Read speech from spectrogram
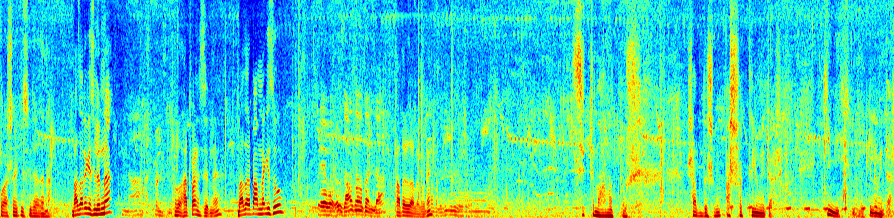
কুয়াশায় কিছু দেখা যায় না। বাজারে গেছিলেন না? ও হাট পানিছিলেন না? বাজার পাম না কিছু? তাড়াতাড়ি লাগবে, না? মোহাম্মদপুর সাত দশমিক পাঁচশো কিলোমিটার। কিমি মানে কিলোমিটার।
